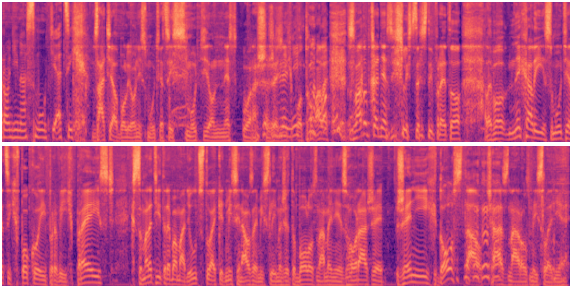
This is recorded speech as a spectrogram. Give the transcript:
Rodina smútiacich. Zatiaľ boli oni smútiaci, smutil neskôr až ženich Ženich. potom, ale svadobčania zišli z cesty preto, lebo nechali smútiacich v pokoji prvých prejsť. K smrti treba mať úctu, aj keď my si naozaj myslíme, že to bolo znamenie z hora, že ženich dostal čas na rozmyslenie.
